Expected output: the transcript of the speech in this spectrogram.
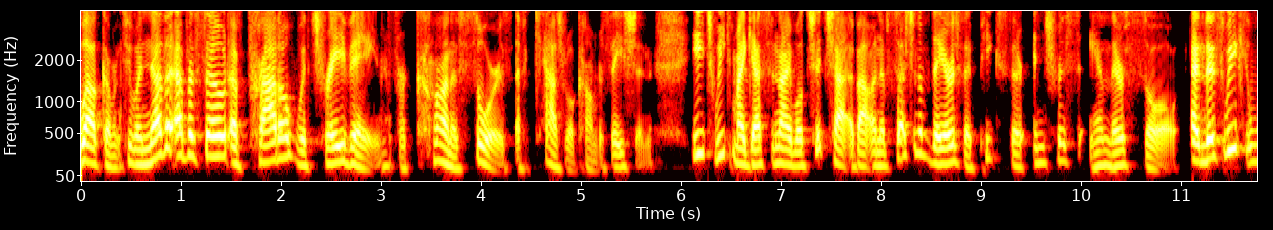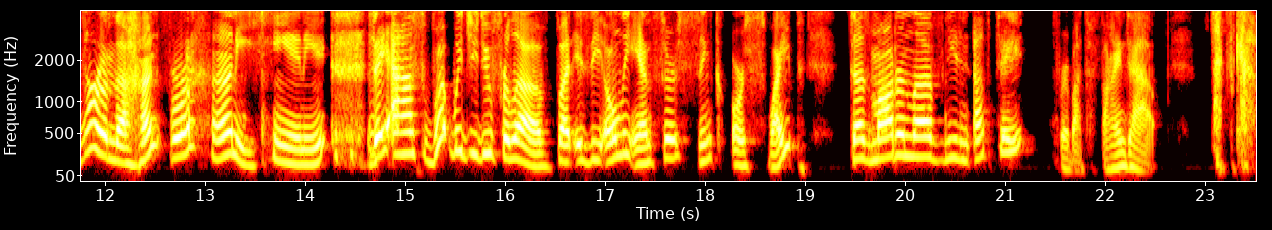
Welcome to another episode of Prattle with Tré Vayne for connoisseurs of casual conversation. Each week, my guests and I will chit chat about an obsession of theirs that piques their interest and their soul. And this week, we're on the hunt for a honey honey. They ask, What would you do for love? But is the only answer sink or swipe? Does modern love need an update? We're about to find out. Let's go.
